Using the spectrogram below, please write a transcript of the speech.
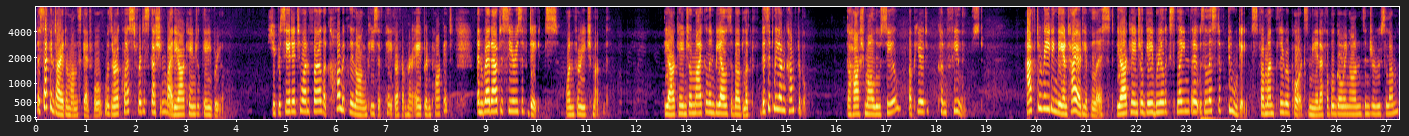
The second item on the schedule was a request for discussion by the Archangel Gabriel. She proceeded to unfurl a comically long piece of paper from her apron pocket and read out a series of dates, one for each month. The Archangel Michael and Beelzebub looked visibly uncomfortable. The Hashmal Lucille appeared confused. After reading the entirety of the list, the Archangel Gabriel explained that it was a list of due dates for monthly reports on the ineffable going ons in Jerusalem,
